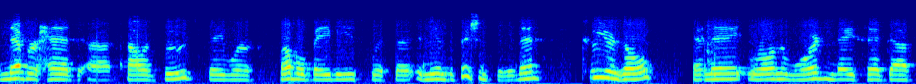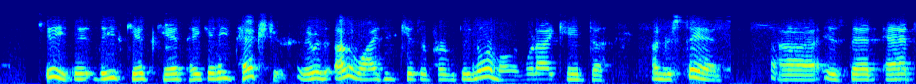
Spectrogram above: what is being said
never had uh, solid foods. They were bubble babies with uh, immune deficiency. And then two years old, and they were on the ward, and they said, uh, "Gee, th- these kids can't take any texture." There was otherwise these kids are perfectly normal. And what I came to understand uh, is that at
